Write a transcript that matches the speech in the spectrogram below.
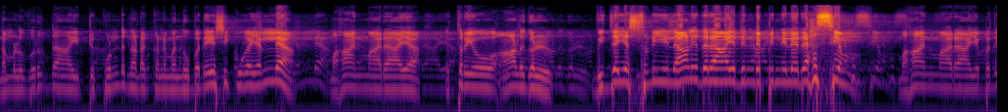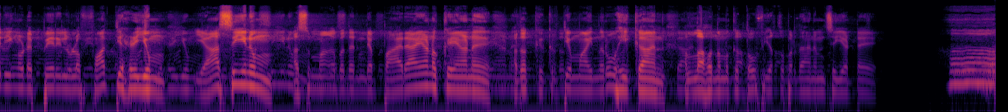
നമ്മൾ വെറുതായിട്ട് കൊണ്ടു നടക്കണമെന്ന് ഉപദേശിക്കുകയല്ല. മഹാന്മാരായ എത്രയോ ആളുകൾ വിജയശ്രീലാളിതരായതിന്റെ പിന്നിലെ രഹസ്യം. മഹാന്മാരായ ബദരിങ്ങളുടെ പേരിലുള്ള ഫാത്തിഹയും യാസീനും അസുമാ ബദറിന്റെ പാരായണൊക്കെയാണ്. അതൊക്കെ കൃത്യമായി നിർവഹിക്കാൻ അള്ളാഹു നമുക്ക് തോഫിയൊക്കെ പ്രദാനം ചെയ്യട്ടെ. ah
